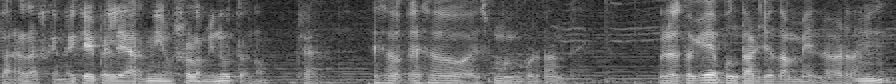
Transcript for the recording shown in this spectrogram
para las que no hay que pelear ni un solo minuto, ¿no? Claro, eso, eso es muy importante. Me lo tengo que apuntar yo también, la verdad. Mm.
